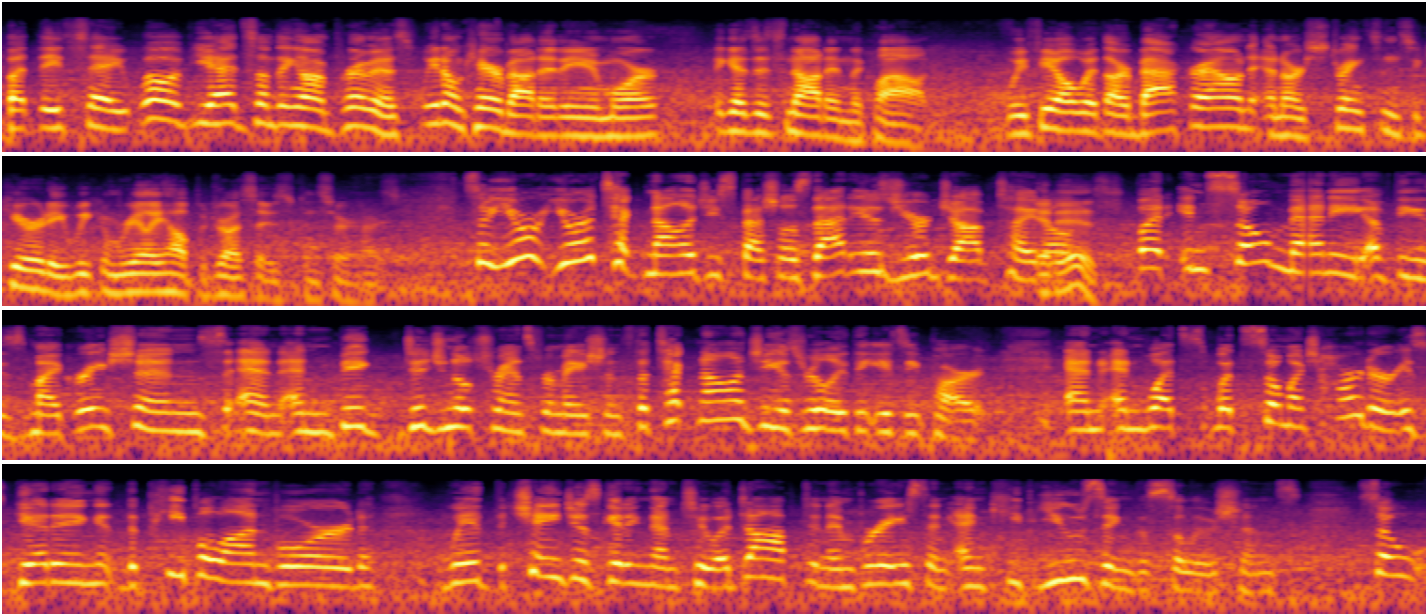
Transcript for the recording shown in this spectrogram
but they say, well, if you had something on premise, we don't care about it anymore because it's not in the cloud we feel with our background and our strengths in security, we can really help address those concerns. So you're, you're a technology specialist, that is your job title. It is. But in so many of these migrations and, and big digital transformations, the technology is really the easy part. And, and what's, what's so much harder is getting the people on board with the changes, getting them to adopt and embrace and, and keep using the solutions. So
